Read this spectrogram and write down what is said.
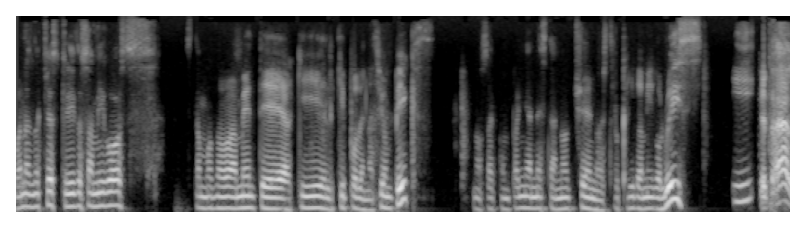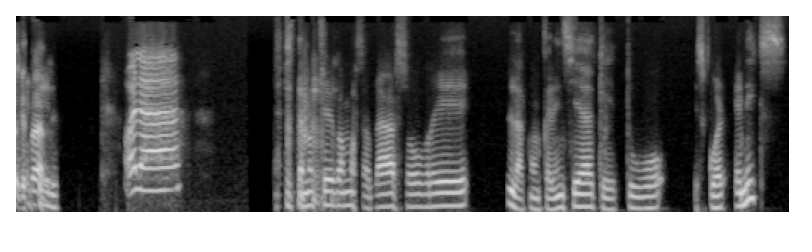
Buenas noches, queridos amigos. Estamos nuevamente aquí, el equipo de Nación Pix. Nos acompañan esta noche nuestro querido amigo Luis. Y ¿Qué tal? ¿Qué tal? Hola. Esta noche vamos a hablar sobre la conferencia que tuvo Square Enix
